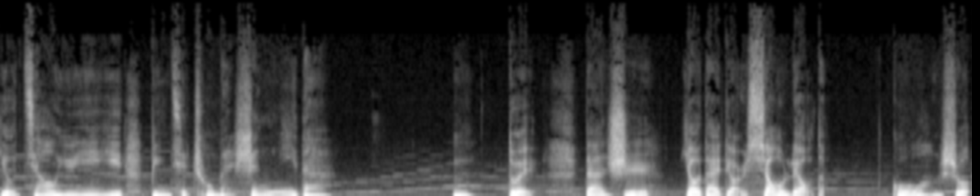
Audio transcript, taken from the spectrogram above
有教育意义并且充满深意的。”嗯，对，但是要带点笑料的。国王说：“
